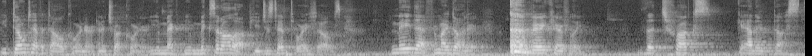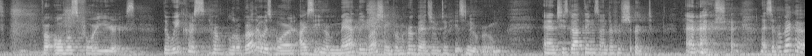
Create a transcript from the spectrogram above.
you don't have a doll corner and a truck corner. You, you mix it all up. You just have toy shelves made that for my daughter very carefully. The trucks gathered dust for almost four years. The week her, her, little brother was born, I see her madly rushing from her bedroom to his new room, and she's got things under her shirt. And I said, I said Rebecca,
